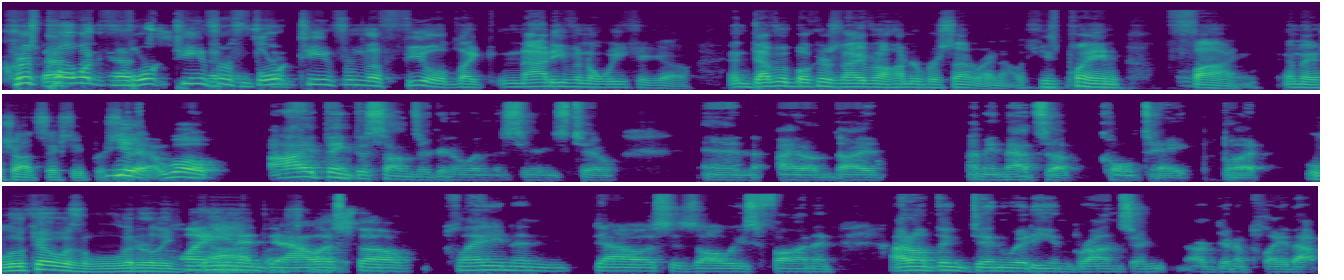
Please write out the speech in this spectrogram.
Chris That's- Paul went that's- 14 for that's insane. 14 from the field like not even a week ago. And Devin Booker's not even 100% right now. He's playing fine and they shot 60%. Yeah, well, I think the Suns are going to win the series too. And I don't I I mean that's a cold take, but Luka was literally playing in last night. Dallas though, playing in Dallas is always fun and I don't think Dinwiddie and Brunson are going to play that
